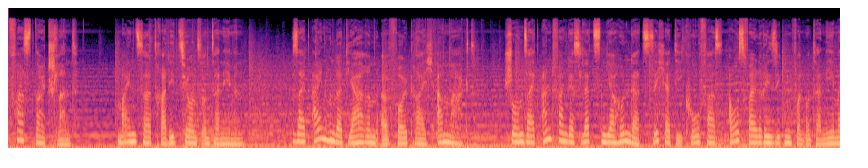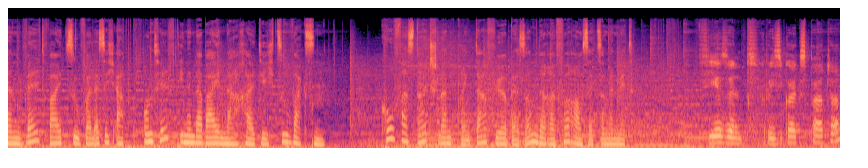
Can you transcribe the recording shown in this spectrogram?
Kofas Deutschland. Mainzer Traditionsunternehmen. Seit 100 Jahren erfolgreich am Markt. Schon seit Anfang des letzten Jahrhunderts sichert die Kofas Ausfallrisiken von Unternehmen weltweit zuverlässig ab und hilft ihnen dabei, nachhaltig zu wachsen. Kofas Deutschland bringt dafür besondere Voraussetzungen mit. Wir sind Risikoexperte.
